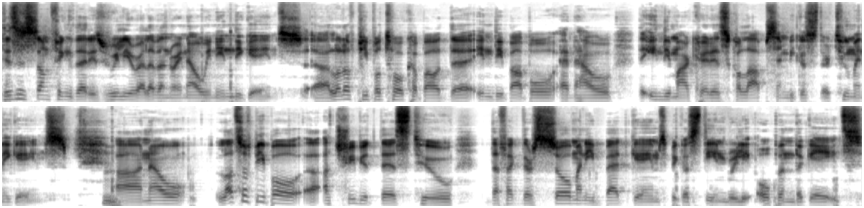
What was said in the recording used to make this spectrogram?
this is something that is really relevant right now in indie games. Uh, a lot of people talk about the indie bubble and how the indie market is collapsing because there are too many games. Mm-hmm. Uh, now, lots of people uh, attribute this to the fact there's so many bad games because Steam really opened the gates.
